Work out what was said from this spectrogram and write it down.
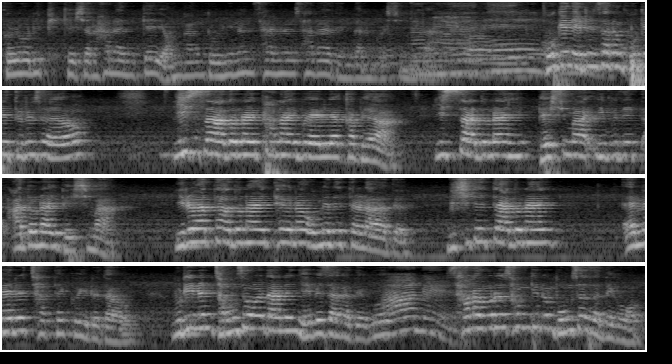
글로리피케이션 하나님께 영광 돌리는 삶을 살아야 된다는 것입니다. 아멘. 고개 내린 사람 고개 들으세요. 이사 아도나이 파나이브 엘리아카 베아 이사 아도나이 베시마 이브데 아도나이 베시마 이르아타 아도나이 테으나 오메데텔라아드 미시데테 아도나이 에메르 차테코 이르다오 우리는 정성을 다하는 예배자가 되고 아멘. 사랑으로 섬기는 봉사자 되고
